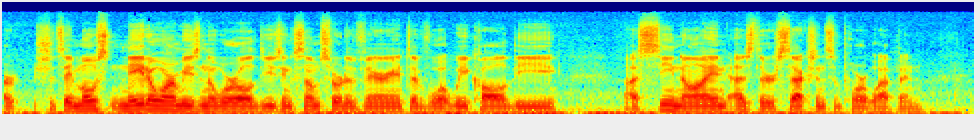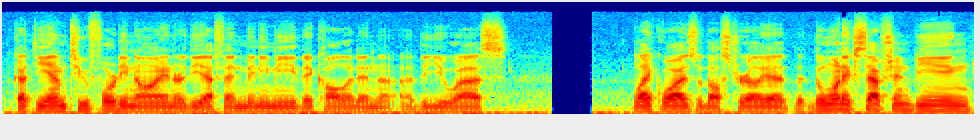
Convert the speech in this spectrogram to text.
or should say, most NATO armies in the world using some sort of variant of what we call the uh, C9 as their section support weapon. Got the M249 or the FN Minimi, they call it in the, uh, the US. Likewise with Australia. The, the, one exception being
